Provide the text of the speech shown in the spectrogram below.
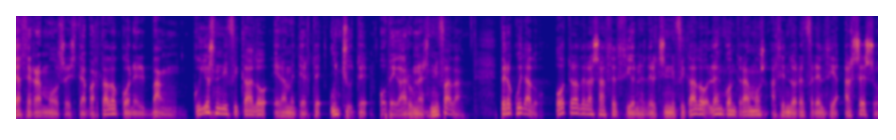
Ya cerramos este apartado con el bang, cuyo significado era meterte un chute o pegar una esnifada. Pero cuidado, otra de las acepciones del significado la encontramos haciendo referencia al seso.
